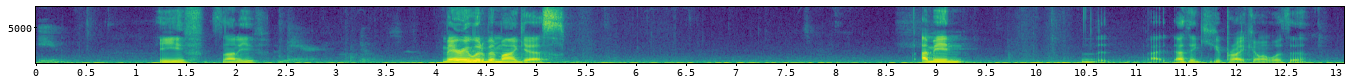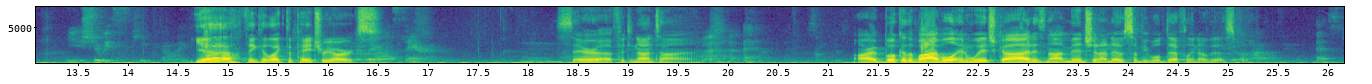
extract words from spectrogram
Eve. Eve. It's not Eve. Mary. No. Mary would have been my guess. I mean, I, I think you could probably come up with it. Should we keep going? Yeah, think of like the patriarchs. Sarah. Hmm. Sarah, 59 times. All right, book of the Bible in which God is not mentioned. I know some people definitely know this, but Esther.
